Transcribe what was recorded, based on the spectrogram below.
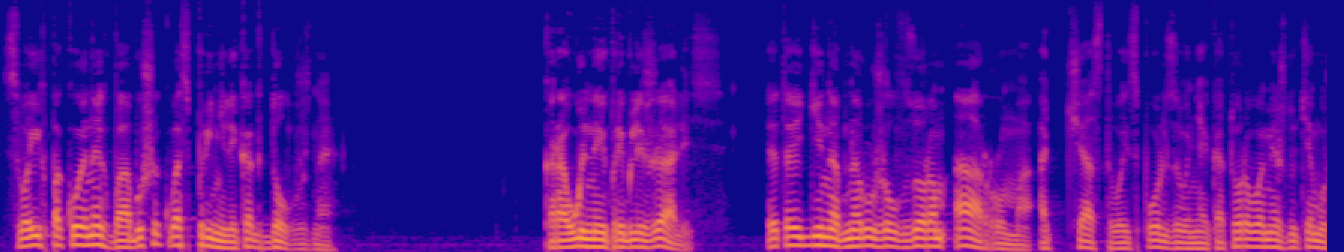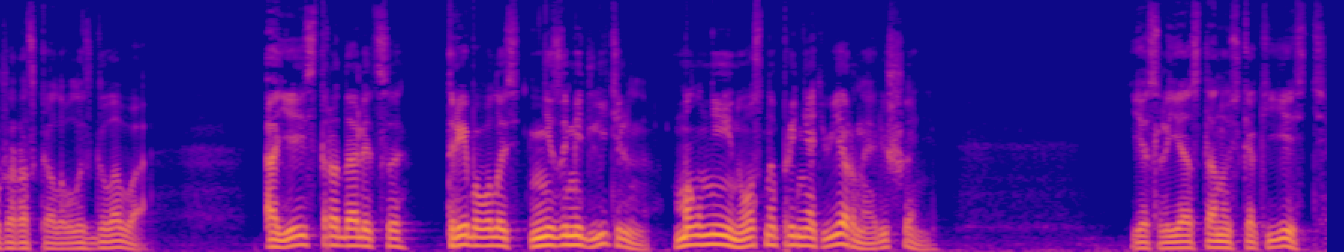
своих покойных бабушек восприняли как должное. Караульные приближались. Это Эгин обнаружил взором Аррума, от частого использования которого между тем уже раскалывалась голова. А ей, страдалице, требовалось незамедлительно, молниеносно принять верное решение. Если я останусь как есть,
